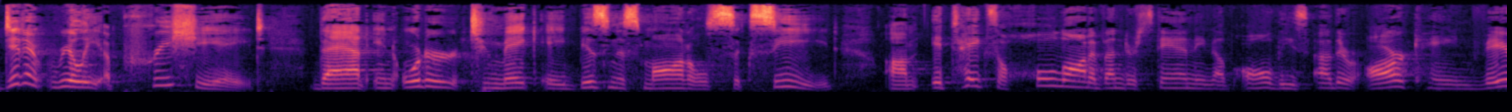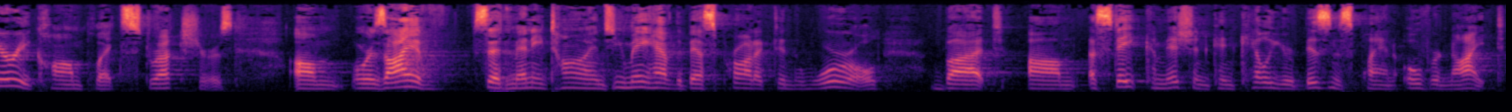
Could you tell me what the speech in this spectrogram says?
didn't really appreciate that in order to make a business model succeed, um, it takes a whole lot of understanding of all these other arcane, very complex structures. Um, or, as I have said many times, you may have the best product in the world, but um, a state commission can kill your business plan overnight,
